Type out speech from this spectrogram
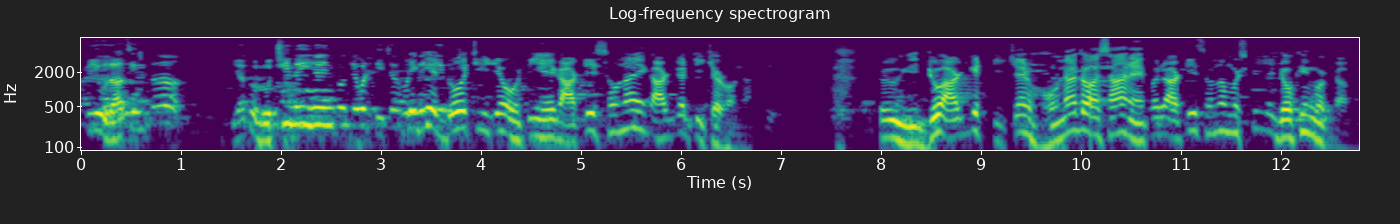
तो ये उदासीनता या तो रुचि नहीं है इनको केवल टीचर देखिए दो चीज़ें होती हैं एक आर्टिस्ट होना एक आर्ट का टीचर होना। तो जो आर्ट के टीचर होना तो आसान है पर आर्टिस्ट होना मुश्किल है जोखिम का काम है।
